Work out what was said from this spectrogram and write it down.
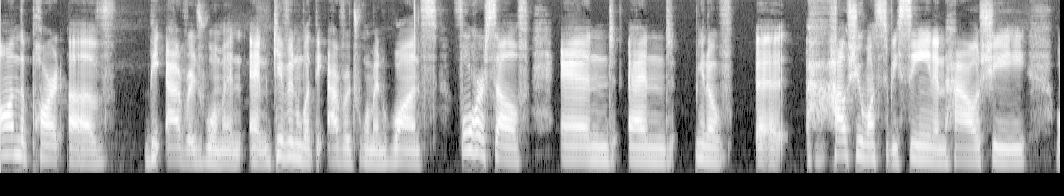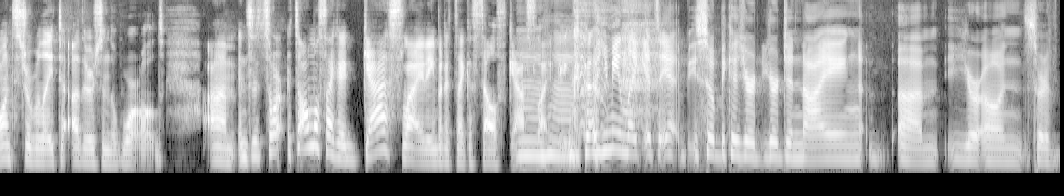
on the part of the average woman and given what the average woman wants for herself and and you know uh, how she wants to be seen and how she wants to relate to others in the world um, and so it's, it's almost like a gaslighting but it's like a self-gaslighting Mhm. you mean like it's so because you're you're denying um, your own sort of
